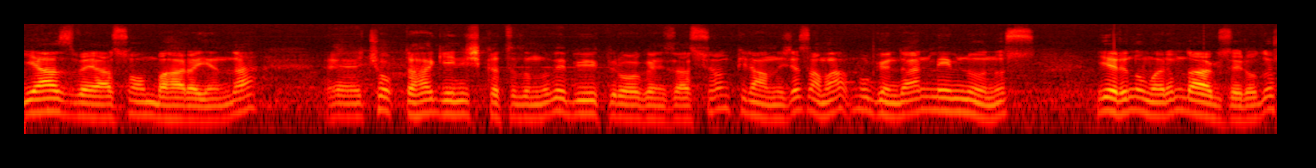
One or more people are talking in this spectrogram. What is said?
yaz veya sonbahar ayında e, çok daha geniş katılımlı ve büyük bir organizasyon planlayacağız ama bugünden memnunuz. Yarın umarım daha güzel olur.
